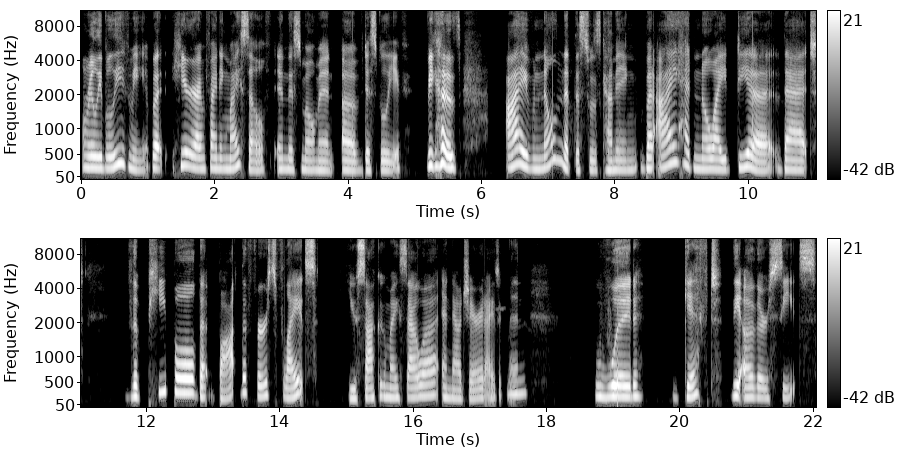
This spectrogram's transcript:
really believe me. But here I'm finding myself in this moment of disbelief because I've known that this was coming, but I had no idea that the people that bought the first flights, Yusaku Maezawa and now Jared Isaacman, would gift the other seats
